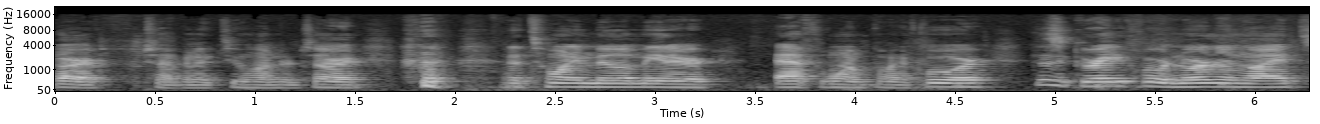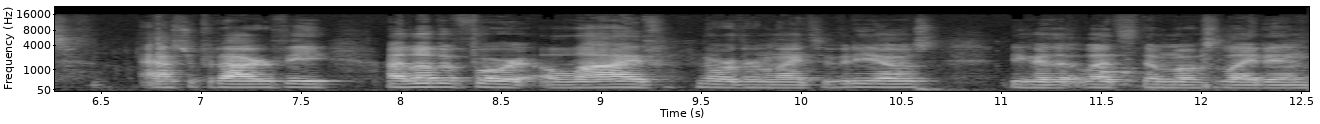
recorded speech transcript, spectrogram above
or 70 to 200, sorry, the 20 millimeter f1.4. This is great for Northern Lights, astrophotography. I love it for live Northern Lights videos because it lets the most light in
